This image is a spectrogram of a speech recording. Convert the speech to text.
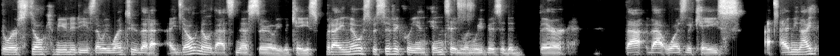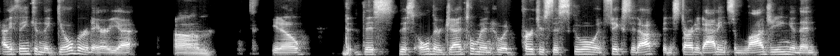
there were still communities that we went to that I, I don't know that's necessarily the case, but I know specifically in Hinton when we visited there, that that was the case. I mean, I, I think in the Gilbert area, um, you know, th- this this older gentleman who had purchased this school and fixed it up and started adding some lodging, and then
